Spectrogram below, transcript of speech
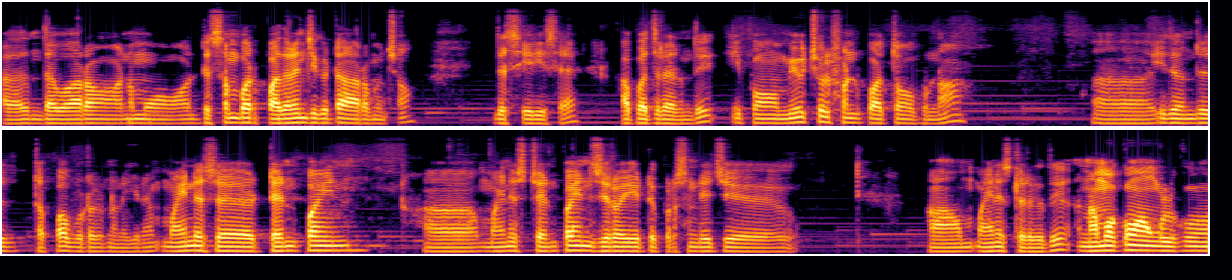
அதாவது இந்த வாரம் நம்ம டிசம்பர் பதினஞ்சு கிட்ட ஆரம்பித்தோம் இந்த சீரீஸை அப்போத்துலேருந்து இப்போ மியூச்சுவல் ஃபண்ட் பார்த்தோம் அப்படின்னா இது வந்து தப்பாக போட்டிருக்குன்னு நினைக்கிறேன். Minus ten point minus ten point zero eight percentage மைனஸில் இருக்குது. நமக்கும் அவங்களுக்கும்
